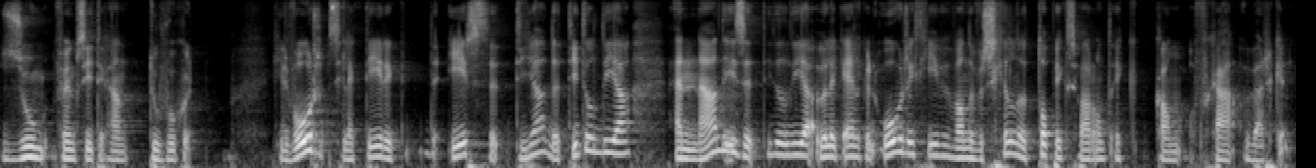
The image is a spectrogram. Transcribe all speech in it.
zoom-functie te gaan toevoegen. Hiervoor selecteer ik de eerste dia, de titeldia, en na deze titeldia wil ik eigenlijk een overzicht geven van de verschillende topics waar rond ik kan of ga werken.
